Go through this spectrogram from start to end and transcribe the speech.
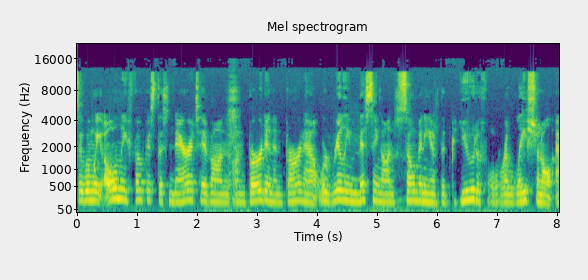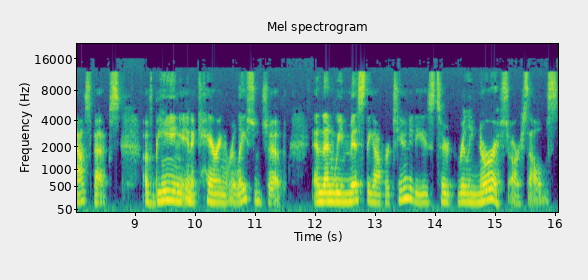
So when we only focus this narrative on, on burden and burnout, we're really missing on so many of the beautiful relational aspects of being in a caring relationship. And then we miss the opportunities to really nourish ourselves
